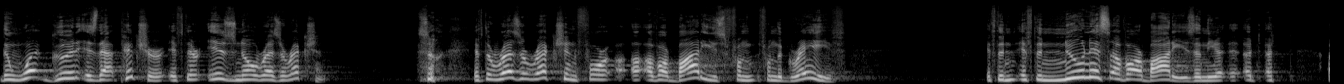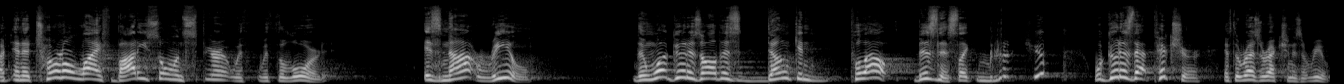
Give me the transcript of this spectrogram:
then what good is that picture if there is no resurrection? So, if the resurrection for, uh, of our bodies from, from the grave, if the, if the newness of our bodies and the, a, a, a, an eternal life, body, soul, and spirit with, with the Lord, is not real, then what good is all this dunk and pull out business? Like, What good is that picture if the resurrection isn't real?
